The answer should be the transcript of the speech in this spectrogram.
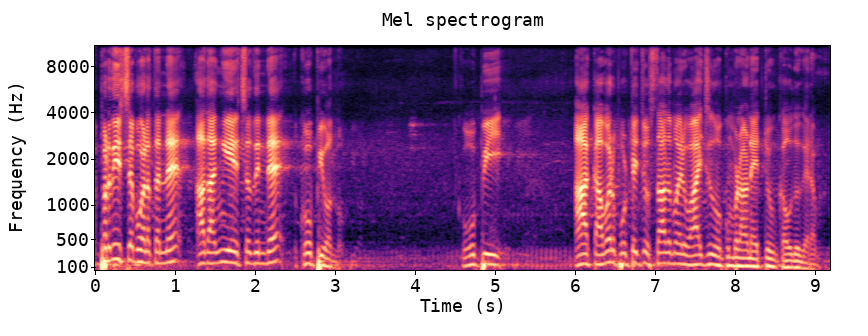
പ്രതീക്ഷിച്ച പോലെ തന്നെ അത് അംഗീകരിച്ചതിന്റെ കോപ്പി വന്നു. കോപ്പി ആ കവർ പൊട്ടിച്ച് ഉസ്താദുമാർ വായിച്ചു നോക്കുമ്പോഴാണ് ഏറ്റവും കൗതുകരം.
